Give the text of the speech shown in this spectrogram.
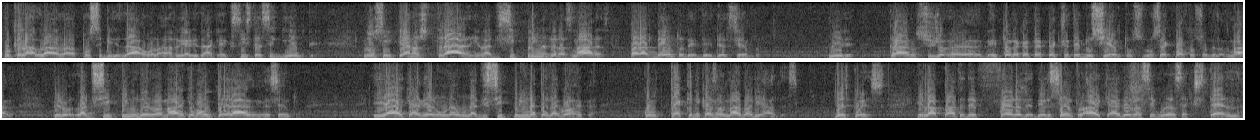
Porque a, possibilidade ou a realidade que existe é a seguinte: os internos trazem a disciplina das maras para dentro de, de, do centro. Mire, claro, se, eh, em toda Catepec você tem 200, não sei quantos são das maras, mas a disciplina das maras que vai imperar no centro. E há que haver uma, uma disciplina pedagógica, com técnicas mais variadas. Depois, na parte de fora do centro, há que haver uma segurança externa.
